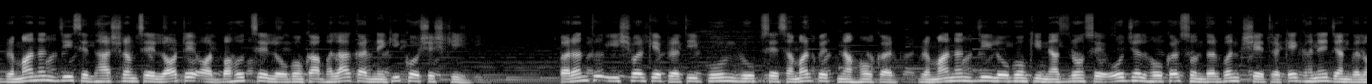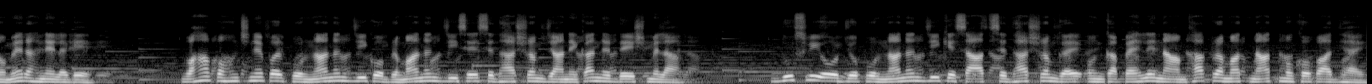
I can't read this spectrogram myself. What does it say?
ब्रह्मानंद जी सिद्धाश्रम से लौटे और बहुत से लोगों का भला करने की कोशिश की। परंतु ईश्वर के प्रति पूर्ण रूप से समर्पित न होकर ब्रह्मानंद जी लोगों की नज़रों से ओझल होकर सुंदरबन क्षेत्र के घने जंगलों में रहने लगे। वहाँ पहुँचने पर पूर्णानंद जी को ब्रह्मानंद जी से सिद्धाश्रम जाने का निर्देश मिला। दूसरी ओर जो पूर्णानंद जी के साथ सिद्धाश्रम गए, उनका पहले नाम था प्रमथनाथ मुखोपाध्याय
